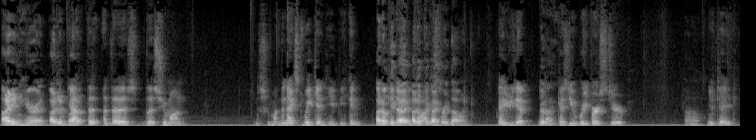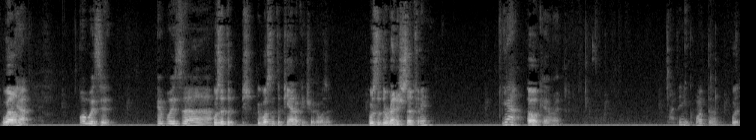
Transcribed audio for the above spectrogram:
I didn't hear it. I didn't. Yeah, don't, the uh, the the Schumann. The Schumann. The next weekend, he he can. I don't he think I. I don't think I heard that one. Yeah, you did Did I? because you reversed your Oh. your take. Well, Yeah. What was it? It was. uh was it the? It wasn't the piano concerto, was it? Was it the Rhenish Symphony? Yeah, Oh, okay, all right. I think. What the? What-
